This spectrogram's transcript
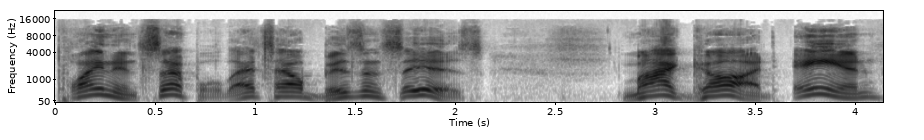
Plain and simple. That's how business is. My God. And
